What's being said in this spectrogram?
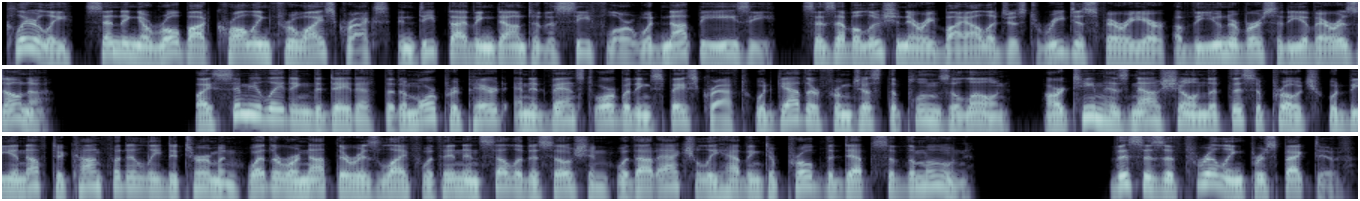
Clearly, sending a robot crawling through ice cracks and deep diving down to the seafloor would not be easy, says evolutionary biologist Regis Ferrier of the University of Arizona. By simulating the data that a more prepared and advanced orbiting spacecraft would gather from just the plumes alone, our team has now shown that this approach would be enough to confidently determine whether or not there is life within Enceladus Ocean without actually having to probe the depths of the moon. This is a thrilling perspective.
